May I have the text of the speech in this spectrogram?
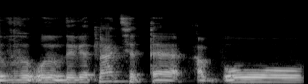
в у 19 або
